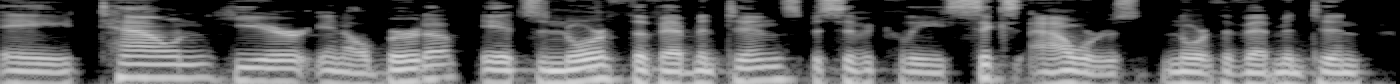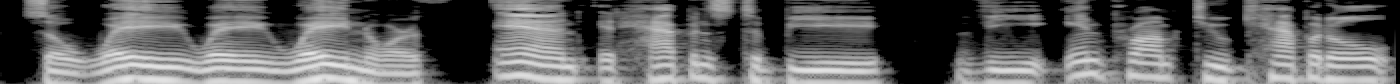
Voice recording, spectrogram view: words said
a town here in Alberta. It's north of Edmonton, specifically six hours north of Edmonton. So way, way, way north. And it happens to be the impromptu capital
